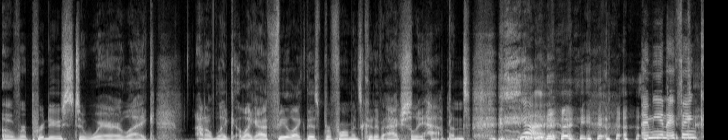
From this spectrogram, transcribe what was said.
overproduced to where like I don't like like I feel like this performance could have actually happened. Yeah. I mean, I think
